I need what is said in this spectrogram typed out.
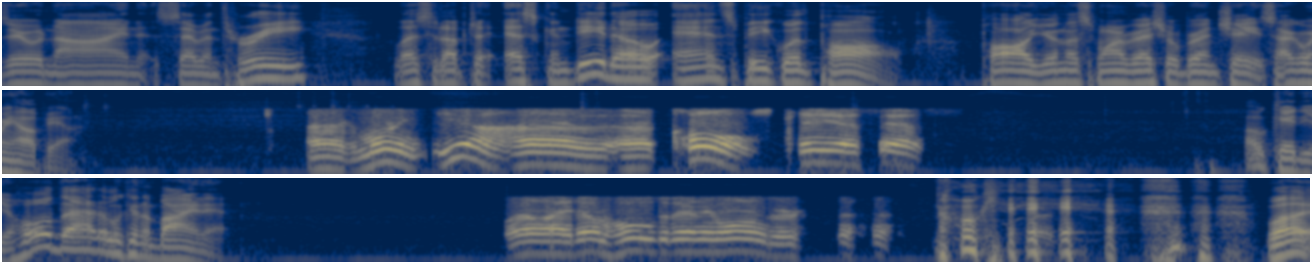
0973. Let's head up to Escondido and speak with Paul. Paul, you're on the Smart Investor with Brent Chase. How can we help you? Uh, good morning. Yeah, uh, uh, Kohl's, KSS. Okay, do you hold that or looking to buy it? Well, I don't hold it any longer. Okay. well,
